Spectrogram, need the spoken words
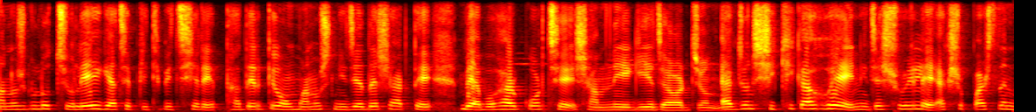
মানুষগুলো চলেই গেছে পৃথিবী ছেড়ে, তাদেরকেও মানুষ নিজেদের স্বার্থে ব্যবহার করছে সামনে এগিয়ে যাওয়ার জন্য। একজন শিক্ষিকা হয়ে নিজের শরীরে একশো পার্সেন্ট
